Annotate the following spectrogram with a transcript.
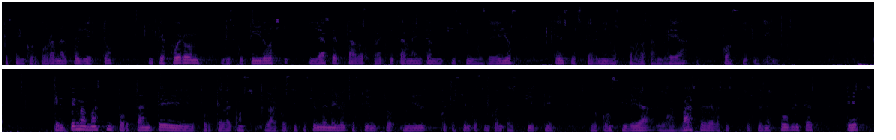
que se incorporan al proyecto y que fueron discutidos y aceptados prácticamente muchísimos de ellos en sus términos por la Asamblea Constituyente. El tema más importante, porque la, Constitución de 1800, 1857 lo considera la base de las instituciones públicas, es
